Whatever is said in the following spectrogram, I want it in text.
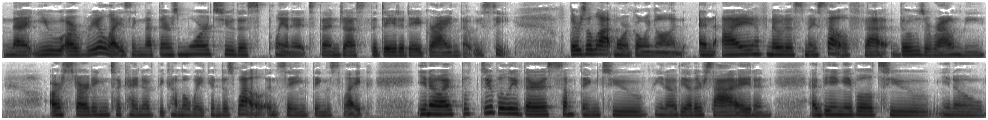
that you are realizing that there's more to this planet than just the day to day grind that we see. There's a lot more going on. And I have noticed myself that those around me are starting to kind of become awakened as well and saying things like, you know, I do believe there is something to, you know, the other side and and being able to, you know,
